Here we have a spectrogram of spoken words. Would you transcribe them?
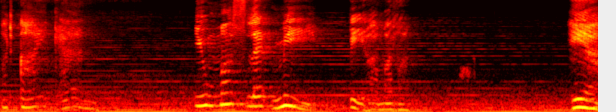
but I can. You must let me be her mother. Here,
